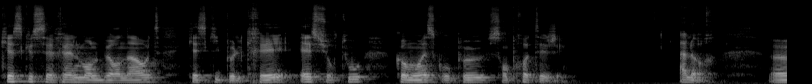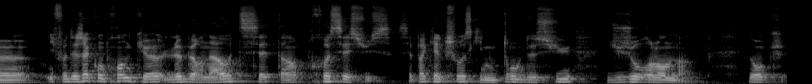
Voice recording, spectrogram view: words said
qu'est-ce que c'est réellement le burn-out, qu'est-ce qui peut le créer et surtout comment est-ce qu'on peut s'en protéger. Alors, euh, il faut déjà comprendre que le burn-out, c'est un processus. C'est pas quelque chose qui nous tombe dessus du jour au lendemain. Donc,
